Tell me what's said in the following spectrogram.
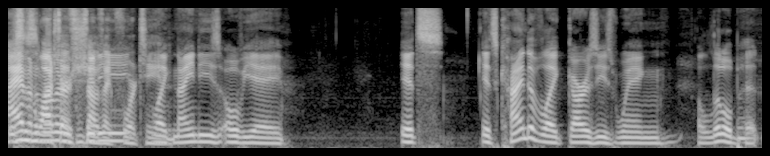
I haven't watched another that since I was like 14. Like '90s OVA. It's it's kind of like Garzey's Wing a little bit.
